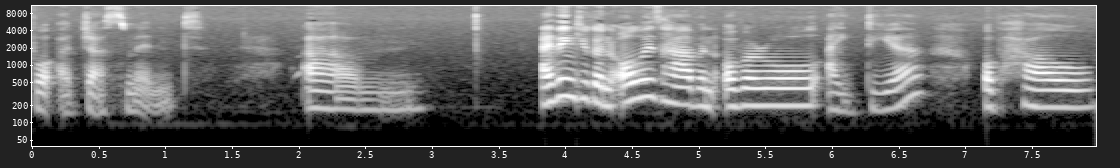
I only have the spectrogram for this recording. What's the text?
for adjustment. Um, I think you can always have an overall idea of how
